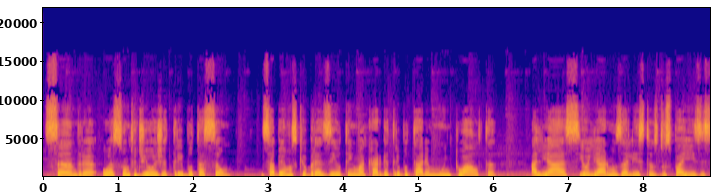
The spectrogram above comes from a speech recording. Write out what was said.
Sandra, o assunto de hoje é tributação. Sabemos que o Brasil tem uma carga tributária muito alta Aliás, se olharmos a lista dos países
